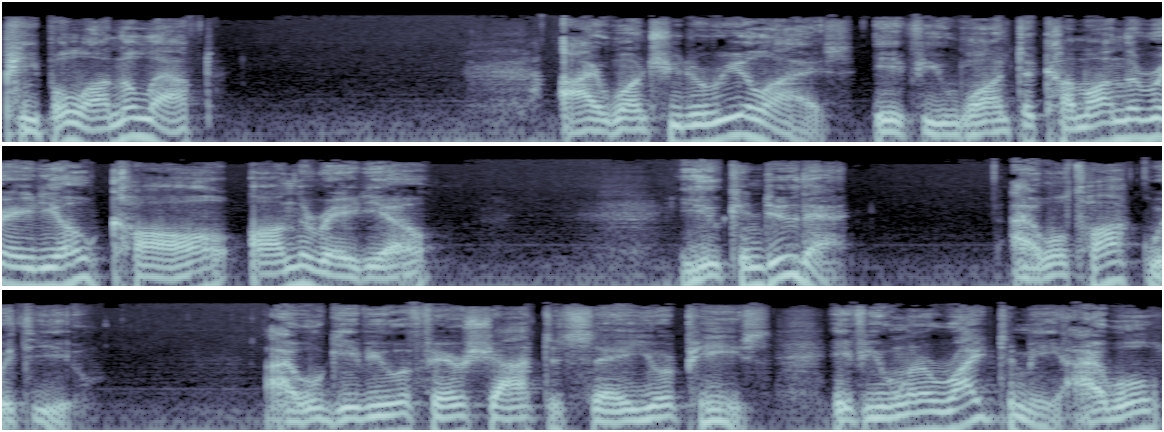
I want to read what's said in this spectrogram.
People on the left, I want you to realize if you want to come on the radio, call on the radio. You can do that. I will talk with you. I will give you a fair shot to say your piece. If you want to write to me, I will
